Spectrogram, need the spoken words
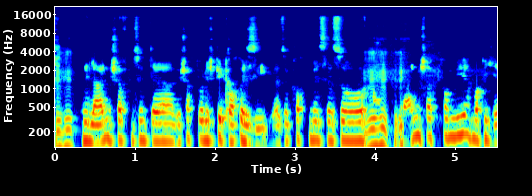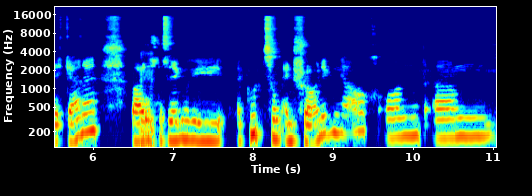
mhm. die Leidenschaften sind da geschafft oder ich bekoche sie. Also Kochen ist ja so mhm. eine Leidenschaft von mir, mache ich echt gerne, weil mhm. ich das irgendwie gut zum Entschleunigen auch und ähm,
